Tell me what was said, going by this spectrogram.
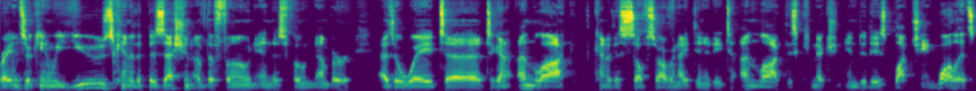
Right. And so can we use kind of the possession of the phone and this phone number as a way to, to kind of unlock kind of this self-sovereign identity to unlock this connection into these blockchain wallets.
